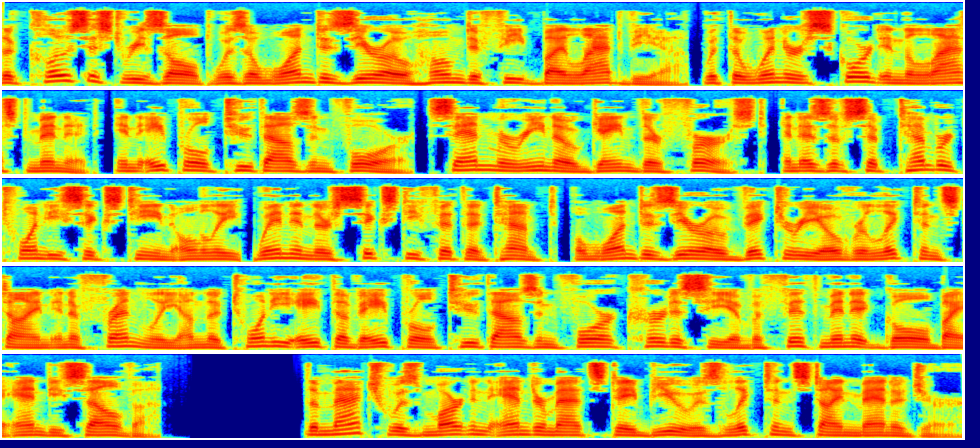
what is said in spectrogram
The closest result was a 1–0 home defeat by Latvia, with the winner scored in the last minute. In April 2004, San Marino gained their first, and as of September 2016 only, win in their 65th attempt, a 1–0 victory over Liechtenstein in a friendly on 28 April 2004 courtesy of a fifth-minute goal by Andy Selva. The match was Martin Andermatt's debut as Liechtenstein manager.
